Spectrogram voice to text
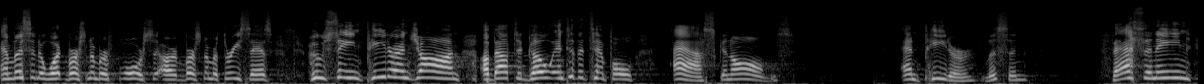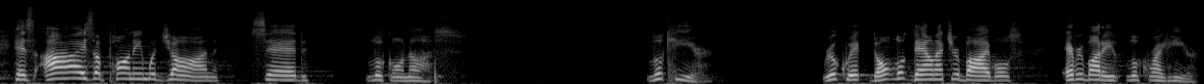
And listen to what verse number four or verse number three says, who seen Peter and John about to go into the temple, ask an alms. And Peter, listen, fastening his eyes upon him with John, said, Look on us. Look here. Real quick, don't look down at your Bibles. Everybody, look right here.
